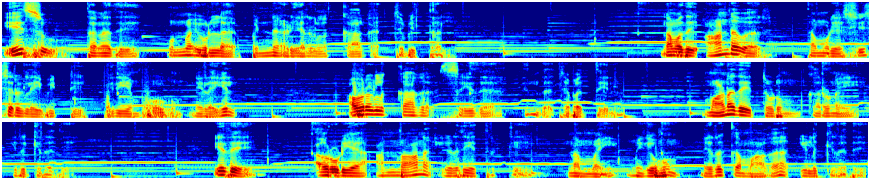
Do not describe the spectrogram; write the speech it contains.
இயேசு தனது உண்மையுள்ள பின்னடியர்களுக்காக ஜெபித்தல் நமது ஆண்டவர் தம்முடைய சீஷர்களை விட்டு பிரியம் போகும் நிலையில் அவர்களுக்காக செய்த இந்த ஜெபத்தில் மனதை தொடும் கருணை இருக்கிறது. இது அவருடைய அன்பான இருதயத்திற்கு நம்மை மிகவும் நெருக்கமாக இழுக்கிறது.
